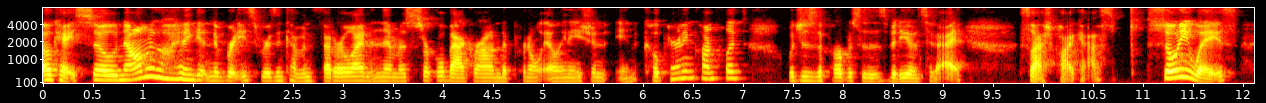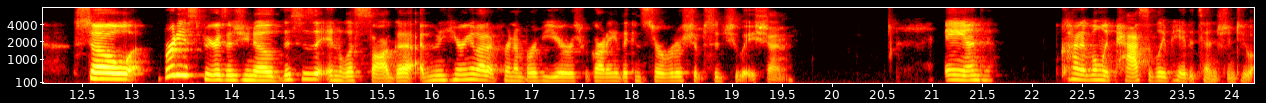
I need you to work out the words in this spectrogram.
Okay, so now I'm going to go ahead and get into Britney Spears and Kevin Federline, and then I'm going to circle back around to parental alienation and co parenting conflict, which is the purpose of this video today slash podcast. So, anyways, so, Britney Spears, as you know, this is an endless saga. I've been hearing about it for a number of years regarding the conservatorship situation and kind of only passively paid attention to.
